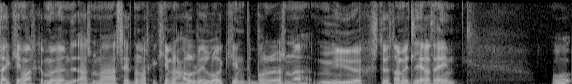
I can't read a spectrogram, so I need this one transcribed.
tveggja marka mun það sem að setna marka kemur alveg í lokin. Þetta er að vera svona mjög stutt á milli á þeim og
